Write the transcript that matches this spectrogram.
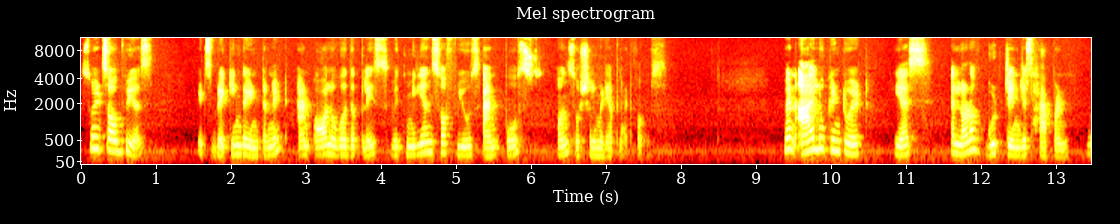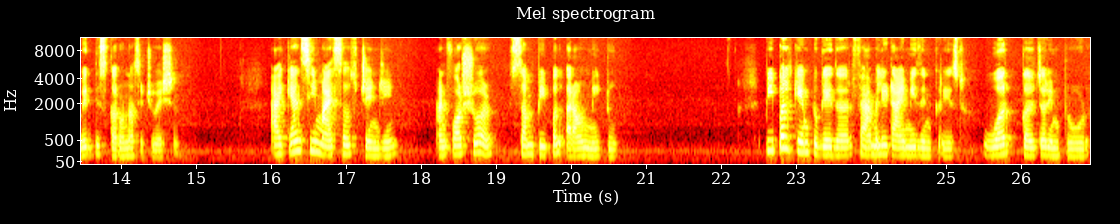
So it's obvious. It's breaking the internet and all over the place with millions of views and posts on social media platforms. When I look into it, yes, a lot of good changes happened with this corona situation. I can see myself changing, and for sure, some people around me too. People came together, family time is increased, work culture improved,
